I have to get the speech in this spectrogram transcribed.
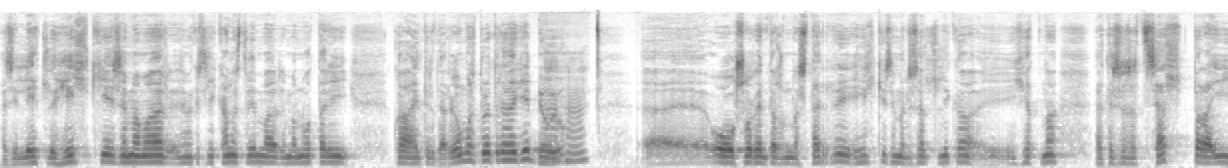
þessi litlu hilki sem að maður, sem kannski kannast við maður, sem maður notar í, hvað heitir þetta, rjómarsbrautur eða ekki? Jú, jú. Uh, og svo reyndar svona stærri hilki sem eru selt líka í- hérna þetta er sem sagt selt bara í,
